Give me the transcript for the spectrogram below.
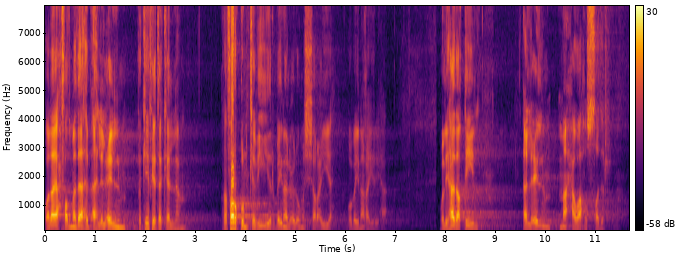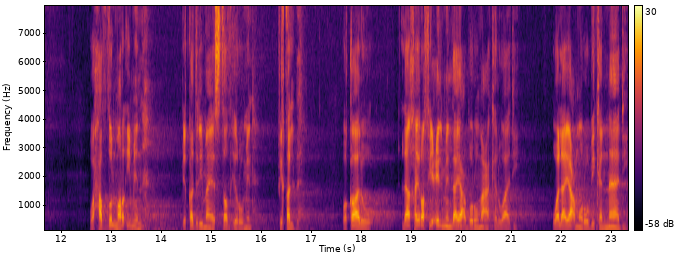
ولا يحفظ مذاهب أهل العلم؟ فكيف يتكلم؟ ففرق كبير بين العلوم الشرعية وبين غيرها. ولهذا قيل العلم ما حواه الصدر وحظ المرء منه بقدر ما يستظهر منه في قلبه. وقالوا لا خير في علم لا يعبر معك الوادي. ولا يعمر بك النادي.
